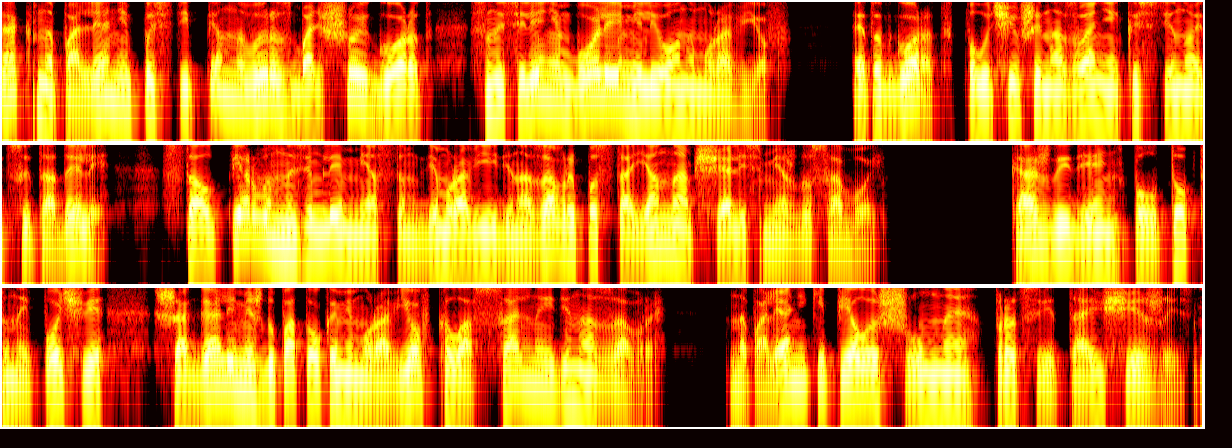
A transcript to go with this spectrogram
так на поляне постепенно вырос большой город с населением более миллиона муравьев. Этот город, получивший название Костяной цитадели, стал первым на Земле местом, где муравьи и динозавры постоянно общались между собой. Каждый день по утоптанной почве шагали между потоками муравьев колоссальные динозавры. На поляне кипела шумная, процветающая жизнь.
